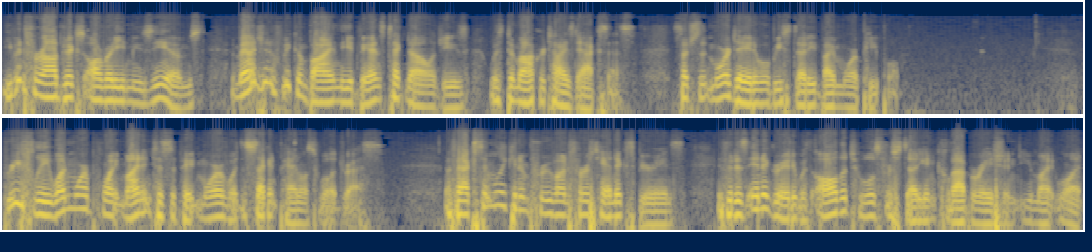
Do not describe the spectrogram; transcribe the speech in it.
Even for objects already in museums, imagine if we combine the advanced technologies with democratized access such that more data will be studied by more people. Briefly, one more point might anticipate more of what the second panelist will address. A facsimile can improve on first-hand experience if it is integrated with all the tools for study and collaboration you might want.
